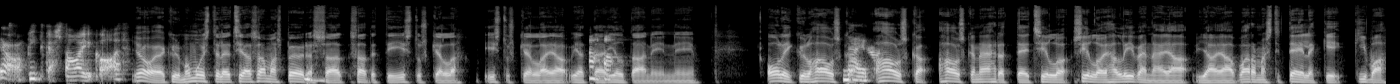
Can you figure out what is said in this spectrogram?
Joo. pitkästä aikaa. Joo, ja kyllä mä muistelen, että siellä samassa pöydässä mm. saatettiin istuskella, istuskella ja viettää Aha. iltaa, niin, niin oli kyllä hauska, hauska, hauska nähdä teitä silloin, silloin ihan livenä ja, ja, ja varmasti teillekin kiva,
